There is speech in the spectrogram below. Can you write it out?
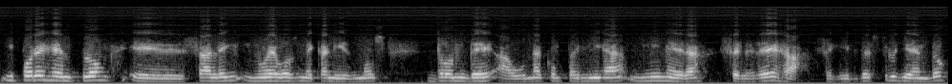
Y por ejemplo, eh, salen nuevos mecanismos donde a una compañía minera se le deja seguir destruyendo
